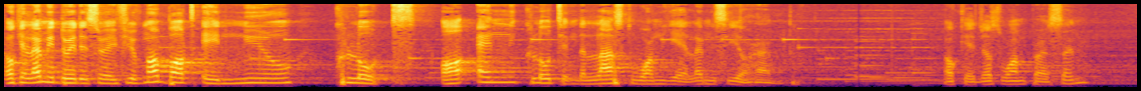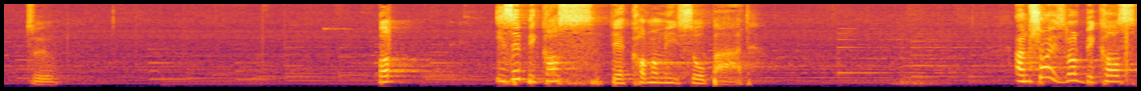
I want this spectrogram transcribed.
Okay, let me do it this way. If you've not bought a new cloth or any cloth in the last one year, let me see your hand. Okay, just one person. Two. But is it because the economy is so bad? I'm sure it's not because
